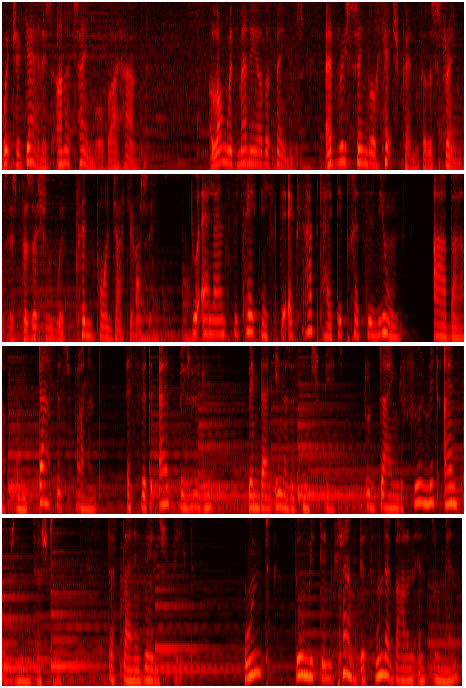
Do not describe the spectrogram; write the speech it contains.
which again is unattainable by hand. Along with many other things, every single hitch pin for the strings is positioned with pinpoint accuracy. Du erlernst die Technik, die Exaktheit, die Präzision. Aber, und das ist spannend, es wird erst berührend, wenn dein Inneres mitspielt, du dein Gefühl mit einzubringen verstehst, das deine Seele spielt. Und du mit dem Klang des wunderbaren Instruments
